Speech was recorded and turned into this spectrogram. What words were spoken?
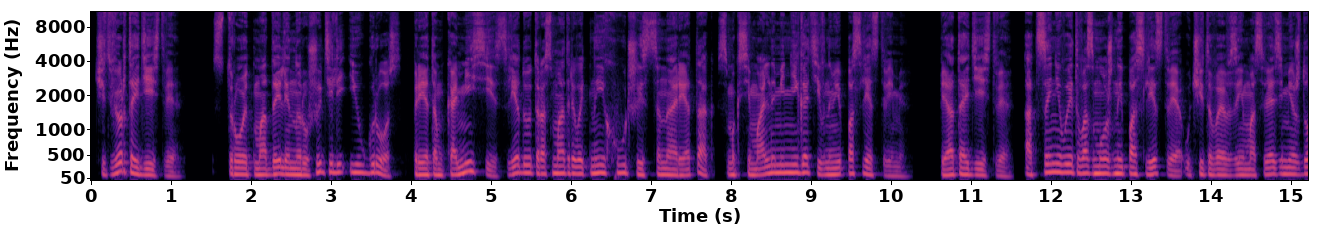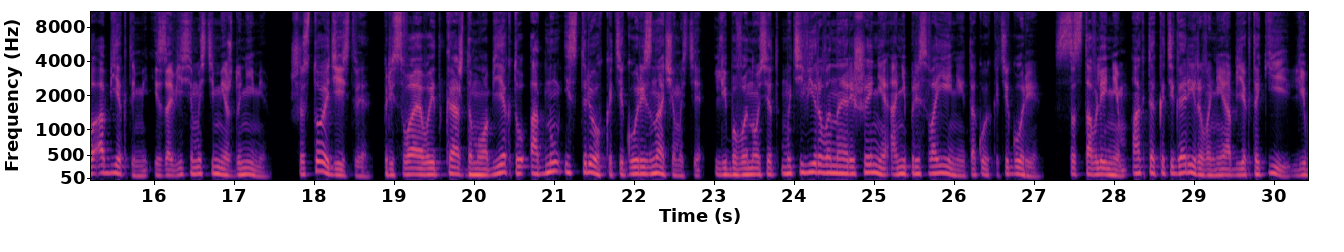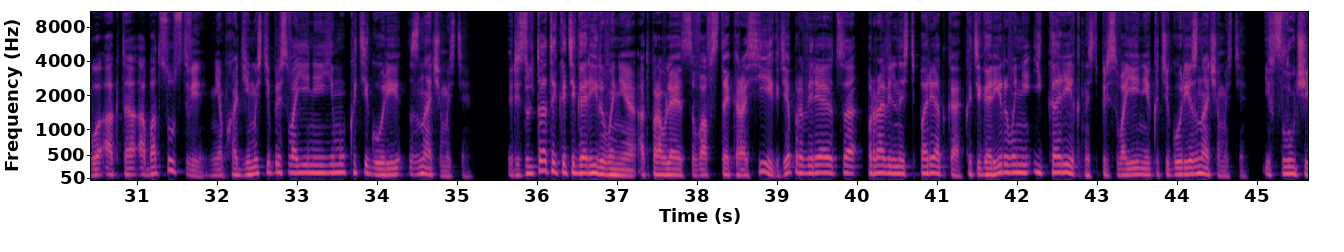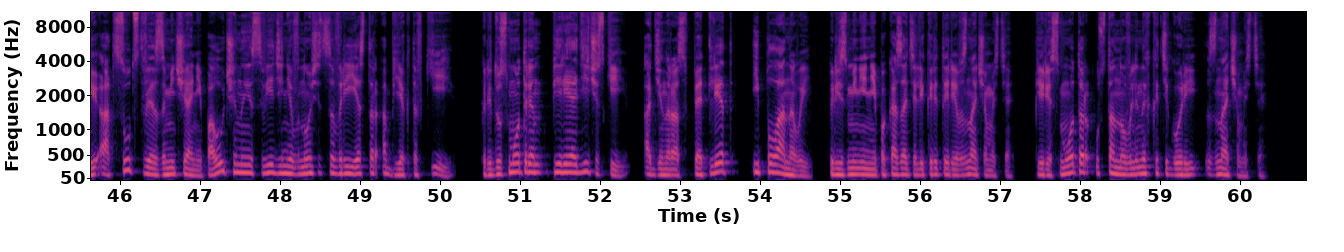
Четвертое действие строят модели нарушителей и угроз. При этом комиссии следует рассматривать наихудшие сценарии атак с максимальными негативными последствиями. Пятое действие. Оценивает возможные последствия, учитывая взаимосвязи между объектами и зависимости между ними. Шестое действие. Присваивает каждому объекту одну из трех категорий значимости, либо выносит мотивированное решение о неприсвоении такой категории с составлением акта категорирования объекта КИ, либо акта об отсутствии необходимости присвоения ему категории значимости. Результаты категорирования отправляются в Австек России, где проверяются правильность порядка категорирования и корректность присвоения категории значимости. И в случае отсутствия замечаний полученные сведения вносятся в реестр объектов КИИ. Предусмотрен периодический, один раз в пять лет, и плановый, при изменении показателей критериев значимости, пересмотр установленных категорий значимости.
